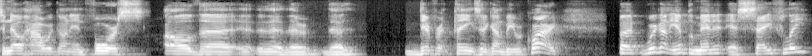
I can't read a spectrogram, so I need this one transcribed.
to know how we're going to enforce all the the the, the different things that are going to be required. But we're going to implement it as safely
